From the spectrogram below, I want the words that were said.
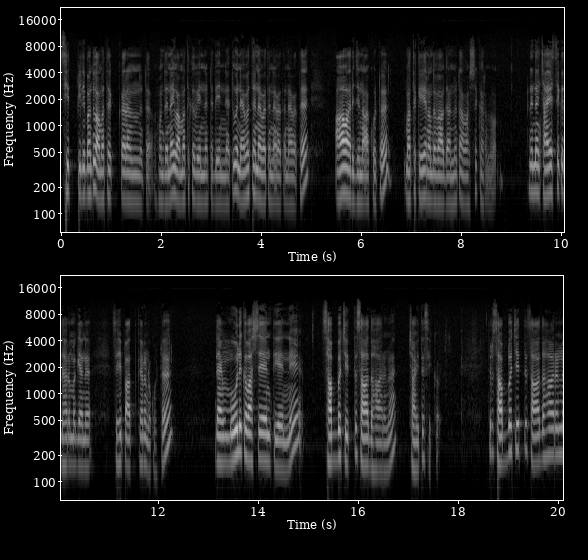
සිත් පිළිබඳව අමතක කරන්නට හොඳ නැහැ. අමතක වෙන්නට දෙන්නේ නැතුව නැවත නැවත නැවත නැවත ආවර්ජනා කොට මතකයේ රඳවා ගන්නට අවශ්‍ය කරනවා. ඉතින් දැන් ඡයසික ධර්ම ගැන සිහිපත් කරනකොට දැන් මූලික වශයෙන් තියෙන්නේ සබ්බචිත්ත සාධාරණ චෛතසික. ඒතර සබ්බචිත්ත සාධාරණ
